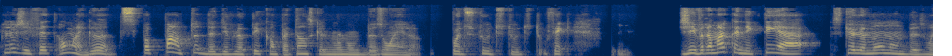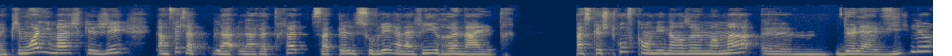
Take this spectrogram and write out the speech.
puis là, j'ai fait, oh my God, c'est pas, pas en tout de développer les compétences que le monde a besoin, là. Pas du tout, du tout, du tout. Fait que j'ai vraiment connecté à ce que le monde a besoin. Puis moi, l'image que j'ai, en fait, la, la, retraite s'appelle s'ouvrir à la vie, renaître. Parce que je trouve qu'on est dans un moment euh, de la vie, là,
